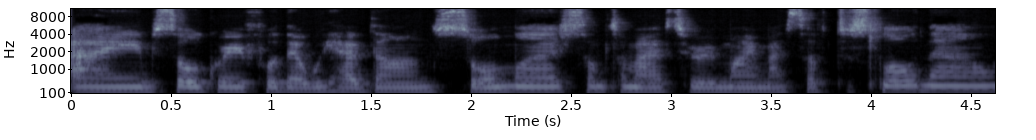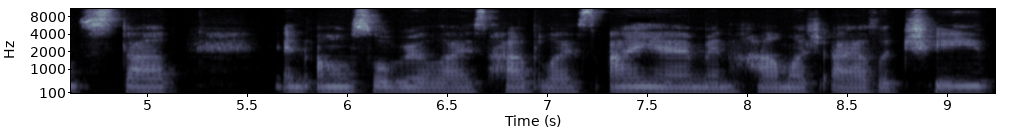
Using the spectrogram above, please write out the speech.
I am so grateful that we have done so much. Sometimes I have to remind myself to slow down, stop, and also realize how blessed I am and how much I have achieved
